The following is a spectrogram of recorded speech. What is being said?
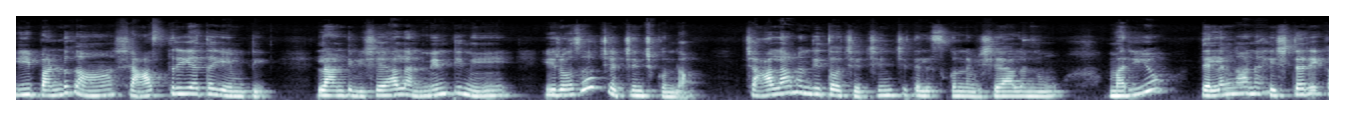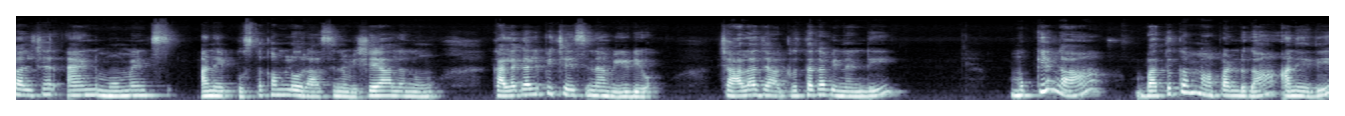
ఈ పండుగ శాస్త్రీయత ఏమిటి? లాంటి విషయాలన్నింటినీ ఈరోజు చర్చించుకుందాం. చాలామందితో చర్చించి తెలుసుకున్న విషయాలను మరియు Telangana history culture and movements అనే పుస్తకంలో రాసిన విషయాలను కలగలిపి చేసిన వీడియో. చాలా జాగ్రత్తగా వినండి. ముఖ్యంగా బతుకమ్మ పండుగ అనేది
